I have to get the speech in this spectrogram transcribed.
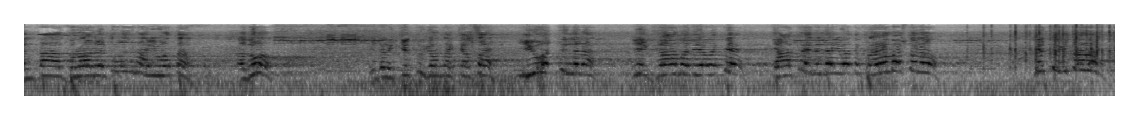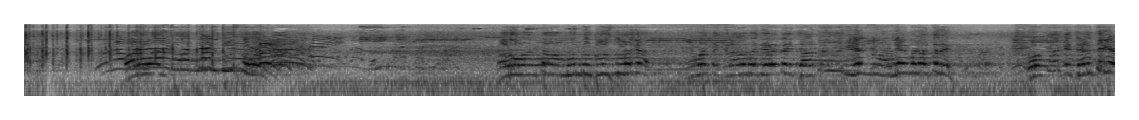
ಎಂತ ದುರಾಡಳಿತ ಇವತ್ತ? ಅದು ಇದನ್ನು ಕಿತ್ತುವಂತ ಕೆಲಸ ಇವತ್ತಿಂದನ ಈ ಗ್ರಾಮ ದೇವತೆ ಜಾತ್ರೆಯಿಂದ ಇವತ್ತು ಪ್ರಾರಂಭ ಆಗ್ತಾವ ನಾವು. ಕಿತ್ತು ಕಿತ್ತಲ್ಲ ಬರುವಂತ ಮುಂದೆ ದಿವ್ಸದೊಳಗ ಬರುವಂತ ಇವತ್ತು ಗ್ರಾಮ ದೇವತೆ ಜಾತ್ರೆ ಏನು ಅನ್ಯಾಯ ಮಾಡತ್ತಾರೆ ಗೋಕಾಕ ಜನತೆಗೆ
